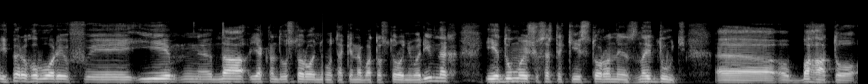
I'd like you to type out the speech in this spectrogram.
І переговорів е, і на як на двосторонньому, так і на багатосторонньому рівнях. І я думаю, що все ж таки сторони знайдуть е, багато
